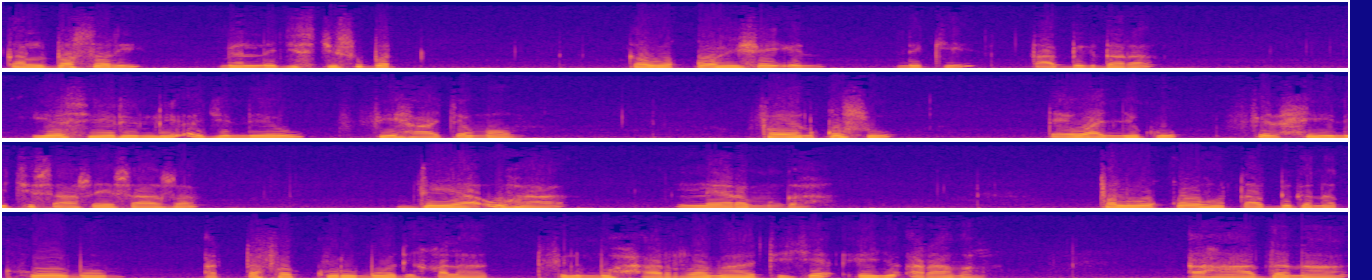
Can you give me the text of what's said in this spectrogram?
kal basari mel na gis gisu bët ka wuqooxi shay'in niki tàbbik dara yasirin luy aji néew fiihaa ca moom fayan xusu tey wàññiku fil xiini ci saasay saasa diyaa uhaa leeram nga fal wuqooxu tàbbi ga nag xoo moom at tafakkuru moo di xalaat fil muharramaati ca ñu araamal ahadana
